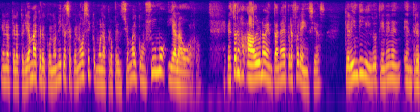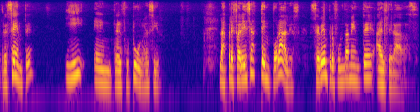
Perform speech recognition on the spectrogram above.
en lo que la teoría macroeconómica se conoce como la propensión al consumo y al ahorro. Esto nos abre una ventana de preferencias que el individuo tiene entre el presente y entre el futuro, es decir, las preferencias temporales se ven profundamente alteradas.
